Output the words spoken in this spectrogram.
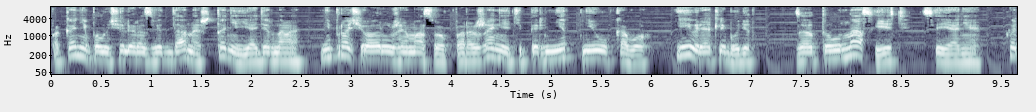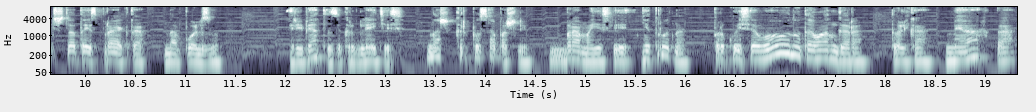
пока не получили разведданные, что ни ядерного, ни прочего оружия массового поражения теперь нет ни у кого. И вряд ли будет. Зато у нас есть сияние. Хоть что-то из проекта на пользу. Ребята, закругляйтесь. Наши корпуса пошли. Брама, если не трудно, паркуйся вон у того ангара. Только мягко.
